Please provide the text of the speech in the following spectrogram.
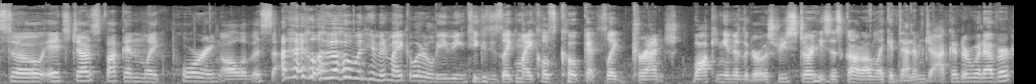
So it's just fucking like pouring all of a sudden. I love how when him and Michael are leaving too, because he's like Michael's coat gets like drenched walking into the grocery store. He's just got on like a denim jacket or whatever,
